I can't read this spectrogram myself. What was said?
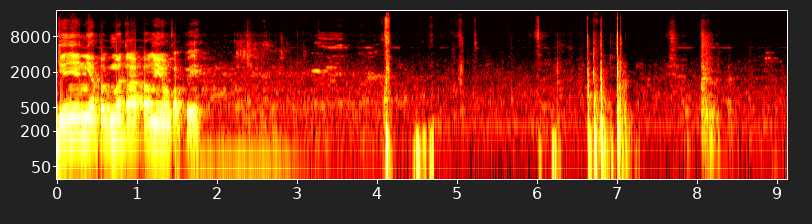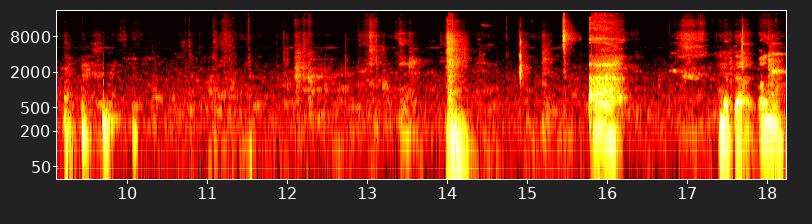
ganyan nga pag matapang yung kape. Ah, matapang.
